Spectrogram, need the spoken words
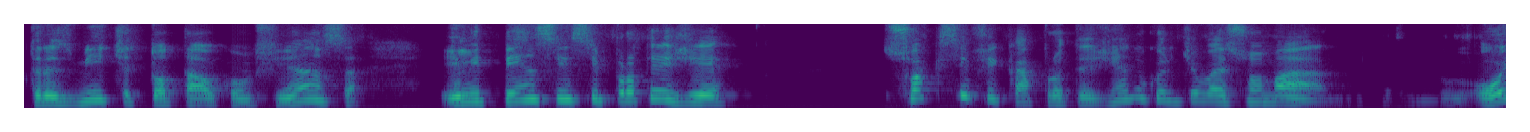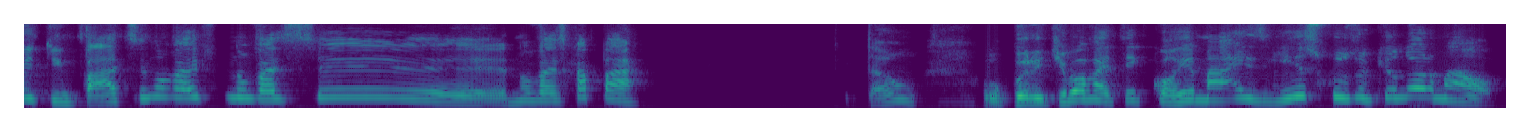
transmite total confiança, ele pensa em se proteger. Só que se ficar protegendo, o Curitiba vai somar oito empates e não vai, não vai ser, não vai escapar. Então, o Curitiba vai ter que correr mais riscos do que o normal.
